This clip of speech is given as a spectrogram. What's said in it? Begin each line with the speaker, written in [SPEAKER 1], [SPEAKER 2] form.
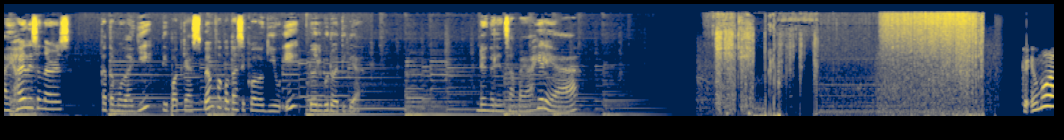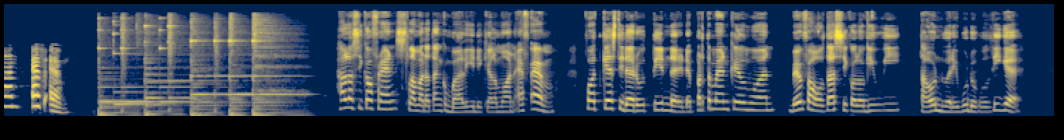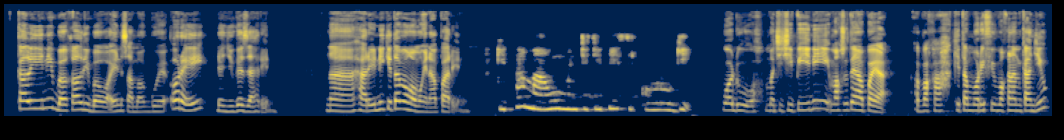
[SPEAKER 1] Hai hai listeners, ketemu lagi di podcast BEM Fakultas Psikologi UI 2023. Dengerin sampai akhir ya.
[SPEAKER 2] Keilmuan FM.
[SPEAKER 3] Halo Psiko Friends, selamat datang kembali di Keilmuan FM. Podcast tidak rutin dari Departemen Keilmuan BEM Fakultas Psikologi UI tahun 2023. Kali ini bakal dibawain sama gue Orey dan juga Zahrin. Nah, hari ini kita mau ngomongin apa, Rin?
[SPEAKER 4] kita mau mencicipi psikologi.
[SPEAKER 3] Waduh, mencicipi ini maksudnya apa ya? Apakah kita mau review makanan kanjiu?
